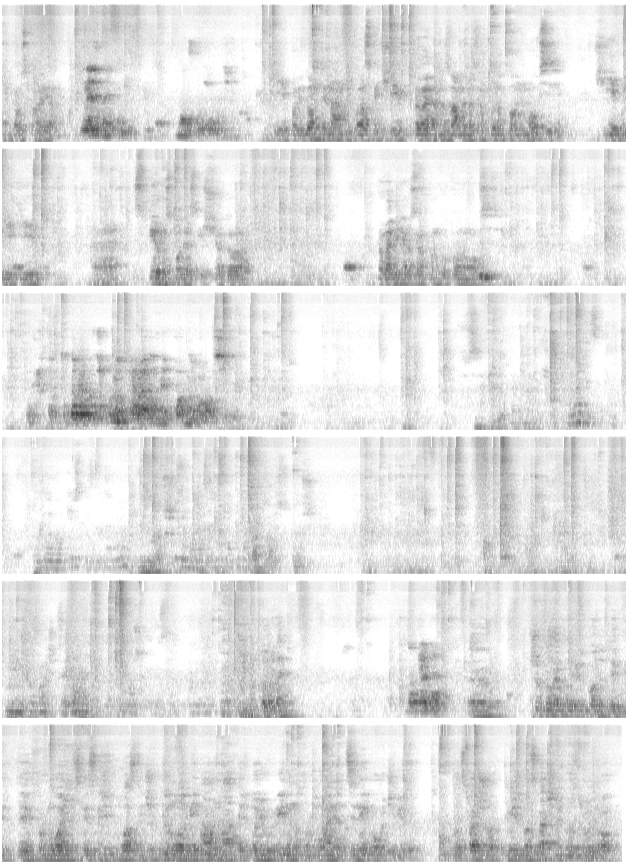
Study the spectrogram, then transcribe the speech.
Дніпровського району? Не знаю, не знайомий. І повідомте нам, будь ласка, чи проведено з вами розрахунок в повному обсязі, чи є будь-який е, спір господарський щодо проведення розрахунку в повному обсязі. Тобто до розрахунок проведений в повному обсязі. Все, питання немає. Знаєте це? Такої Вовківської запитання? Не знаю, що Немає записати. так зараз. Ні, мікрофончик цей. Так, да? можете дослухати. Мгм. Добрий день. Добре, день. Е, Щоб далеко не відходити від е, формування ціни, скажіть, будь ласка, чи вплинула війна на територію України на формування ціни овочерізок 21, між 21 і 22 роком?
